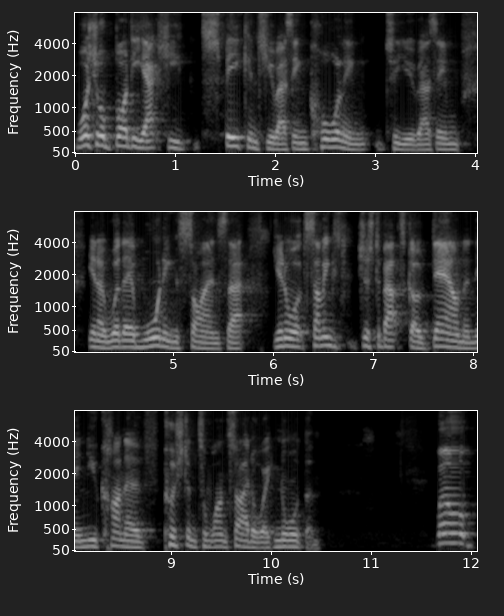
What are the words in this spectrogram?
was your body actually speaking to you as in calling to you as in you know were there warning signs that you know what something's just about to go down and then you kind of pushed them to one side or ignored them? Well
